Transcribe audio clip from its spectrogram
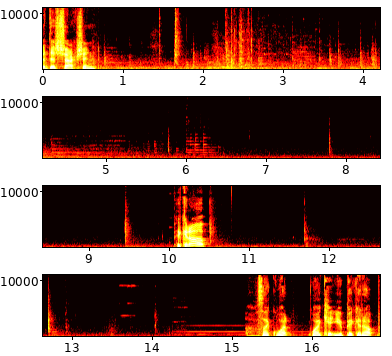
Good distraction. Pick it up. I was like, what? Why can't you pick it up?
